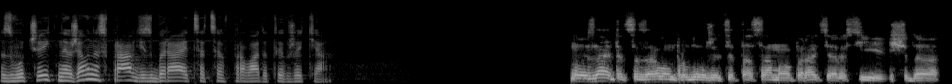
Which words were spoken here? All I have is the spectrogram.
звучить. Невже вони справді збираються це впровадити в життя? Ну, ви знаєте, це загалом продовжується та сама операція Росії щодо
